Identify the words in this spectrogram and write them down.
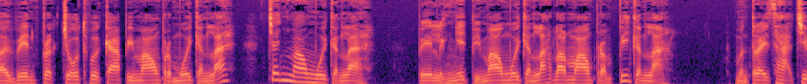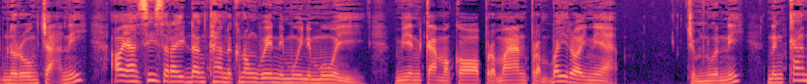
ដោយវេនព្រឹកចូលធ្វើការពីម៉ោង6កន្លះចេញម៉ោង1កន្លះពេលល្ងាចពីម៉ោង1កន្លះដល់ម៉ោង7កន្លះ មន្ត្រីសហជីពនៅរោងចក្រនេះឲ្យអាស៊ីសេរីដឹងថានៅក្នុងវេននីមួយៗមានកម្មករប្រមាណ800នាក់ចំនួននេះនឹងកើន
